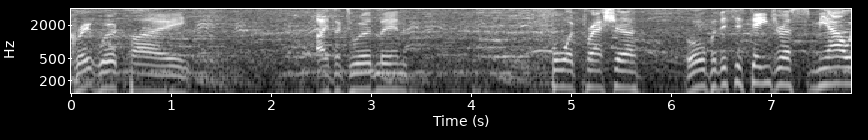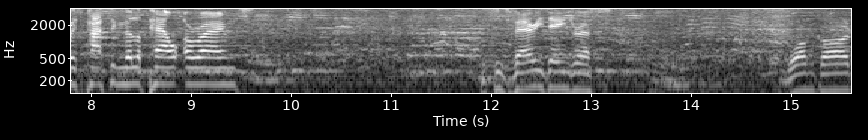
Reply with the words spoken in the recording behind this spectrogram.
Great work by Isaac Doederlein. Forward pressure. Oh, but this is dangerous. Miyao is passing the lapel around. This is very dangerous. warm guard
